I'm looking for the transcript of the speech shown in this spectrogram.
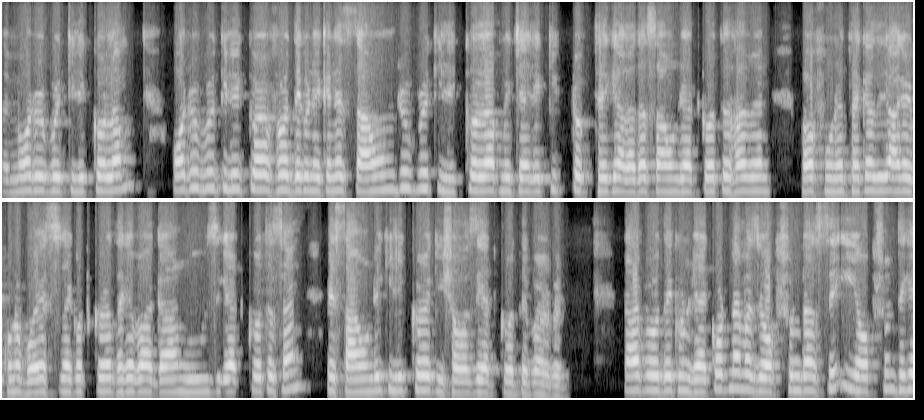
আমি অডিওর উপরে ক্লিক করলাম। অর্ডার উপরে ক্লিক করার পর দেখুন এখানে সাউন্ডের উপরে ক্লিক করলে আপনি চাইলে টিকটক থেকে আলাদা সাউন্ড অ্যাড করতে পারবেন বা ফোনে থাকা যদি আগের কোনো ভয়েস রেকর্ড করা থাকে বা গান মিউজিক অ্যাড করতে চান, এই সাউন্ডে ক্লিক করে কি সহজে অ্যাড করতে পারবেন। তারপর দেখুন রেকর্ড নামে যে অপশনটা আছে, এই অপশন থেকে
